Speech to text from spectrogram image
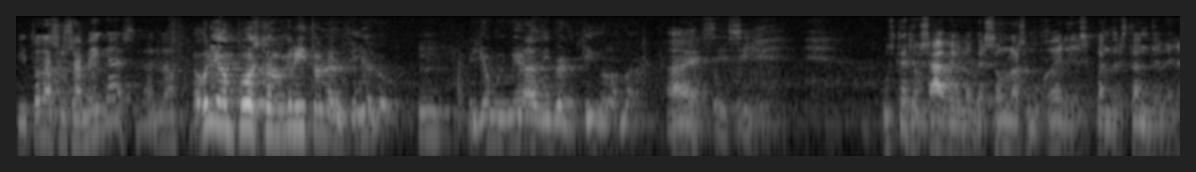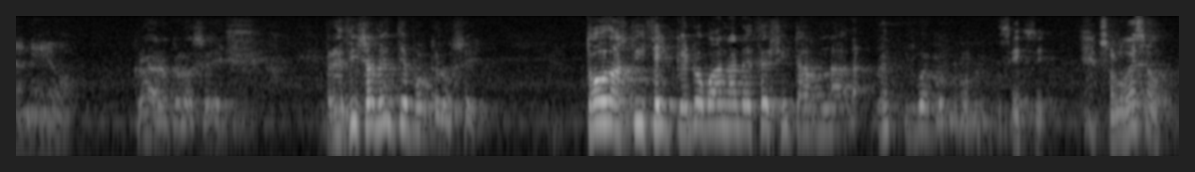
¿Y todas sus amigas? No, no. Habrían puesto el grito en el cielo y yo me hubiera divertido la mar. Ay, sí, sí. Usted no sabe lo que son las mujeres cuando están de veraneo. Claro que lo sé. Precisamente porque lo sé. Todas dicen que no van a necesitar nada. ¿eh? Luego. Sí, sí. Solo eso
